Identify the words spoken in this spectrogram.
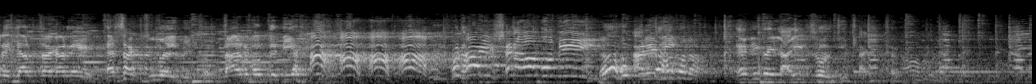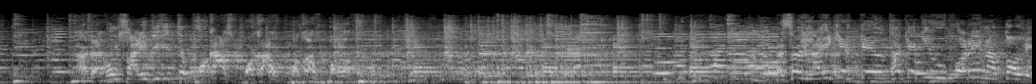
বাজনা যাত্রা গানে হ্যাসাক ঝুলোই দিত। তার মধ্যে দিয়ে হা, হা, হা, হা, কোথায় সেনাপতি। আর এদিক ওই লাইট জ্বলতে থাকতো। আর এখন চারিদিকে ফকাস ফকাস ফকাস ফকাস আচ্ছা ওই লাইটের তেল থাকে কি উপরে না তলে?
